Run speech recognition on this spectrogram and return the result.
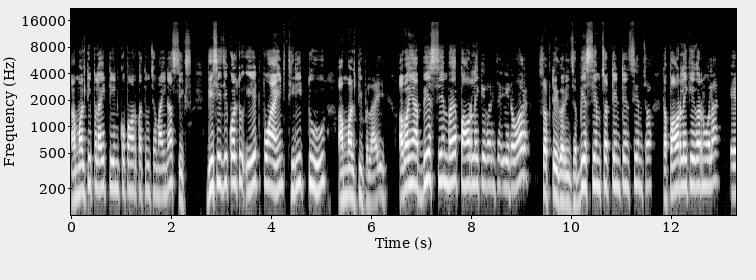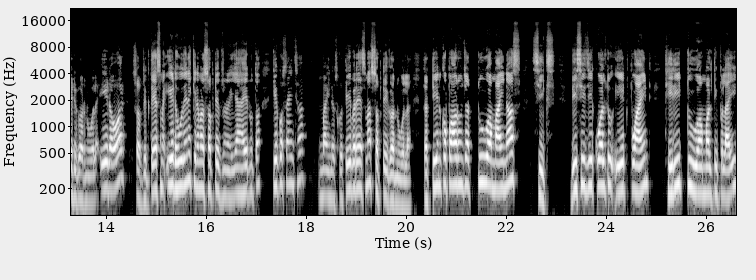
मल्टिप्लाई टेनको पावर कति हुन्छ? Minus six this is equal to eight point three two multiply अब यहाँ बेस सेम भयो पावरलाई के गरिन्छ? एड अवर सब्टे गरिन्छ। बेस सेम छ टेन टेन सेम छ। त पावरलाई के गर्नु होला? एड गर्नु होला। एड अवर सब्टेक्ट त यसमा एड हुँदैन किनभने सब्टेक्ट यहाँ हेर्नु त के को साइन छ? माइनसको त्यही भएर यसमा सब्टे गर्नु होला। त टेनको पावर हुन्छ two minus six this is equal to eight point three two multiply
